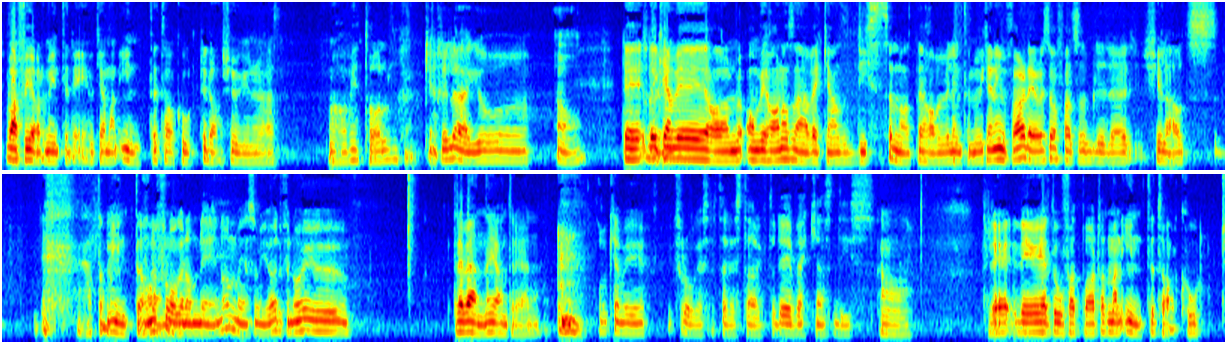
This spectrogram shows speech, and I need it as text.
Varför gör de inte det? Hur kan man inte ta kort idag 2000? Vad har vi? 12? Kanske läge och... Ja. Det, det kan vi ha om- om vi har någon sån här veckans diss eller något. Det har vi väl inte. Men vi kan införa det och i så fall så blir det chillouts. att de inte har är frågan om det är någon mer som gör det. För nu har ju... Tre vänner gör inte det heller. Då kan vi ifrågasätta det starkt. Och det är veckans diss. Ja. För det, det är ju helt ofattbart att man inte tar kort.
